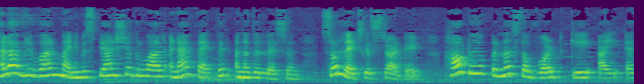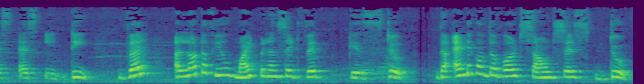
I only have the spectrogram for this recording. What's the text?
Hello everyone, my name is Priyanshi Agarwal and I am back with another lesson. So let's get started. How do you pronounce the word K-I-S-S-E-D? Well, a lot of you might pronounce it with KISD. The ending of the word sounds as do,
